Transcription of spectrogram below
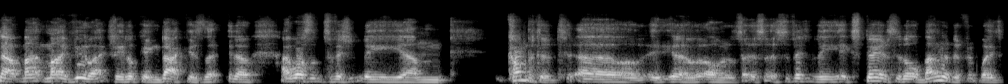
Now, my, my view, actually, looking back, is that you know I wasn't sufficiently um, competent, uh, you know, or sufficiently experienced in all manner of different ways,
